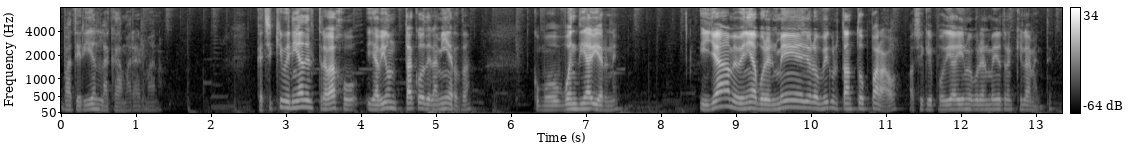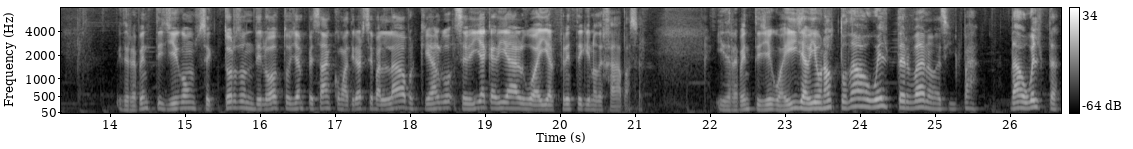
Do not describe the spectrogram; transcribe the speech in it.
batería en la cámara, hermano. Caché que venía del trabajo y había un taco de la mierda, como buen día viernes. Y ya me venía por el medio, los vehículos estaban todos parados, así que podía irme por el medio tranquilamente. Y de repente llego a un sector donde los autos ya empezaban como a tirarse para el lado porque algo se veía que había algo ahí al frente que no dejaba pasar. Y de repente llego ahí y había un auto dado vuelta, hermano, así, pa, dado vuelta.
